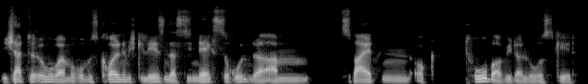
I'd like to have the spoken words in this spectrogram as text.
ich hatte irgendwo beim Rumscrollen nämlich gelesen, dass die nächste Runde am 2. Oktober wieder losgeht.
